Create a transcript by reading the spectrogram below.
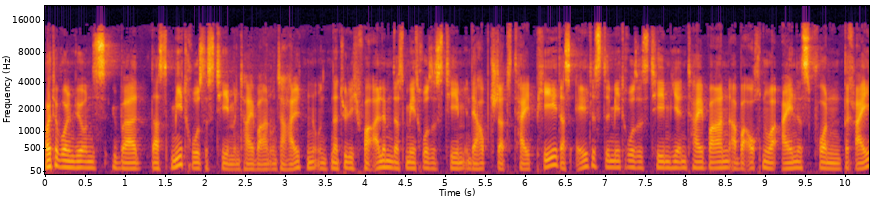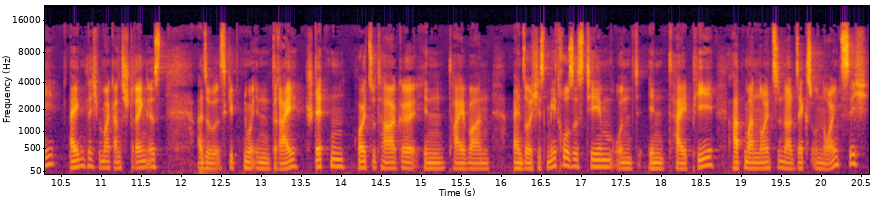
Heute wollen wir uns über das Metrosystem in Taiwan unterhalten und natürlich vor allem das Metrosystem in der Hauptstadt Taipeh, das älteste Metrosystem hier in Taiwan, aber auch nur eines von drei eigentlich, wenn man ganz streng ist. Also es gibt nur in drei Städten heutzutage in Taiwan ein solches Metrosystem und in Taipeh hat man 1996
